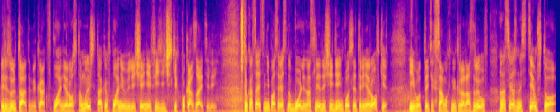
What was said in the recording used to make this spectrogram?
результатами, как в плане роста мышц, так и в плане увеличения физических показателей. Что касается непосредственно боли на следующий день после тренировки и вот этих самых микроразрывов, она связана с тем, что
